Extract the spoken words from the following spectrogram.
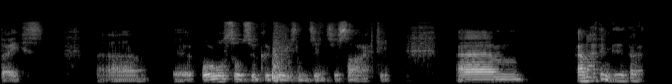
base. Um, uh, for all sorts of good reasons in society. Um, and I think that that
